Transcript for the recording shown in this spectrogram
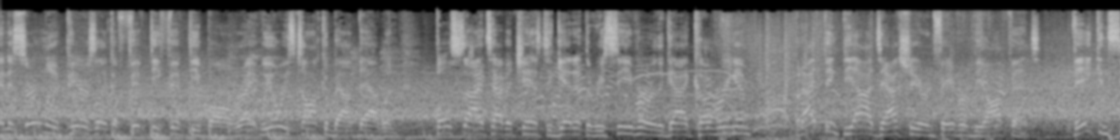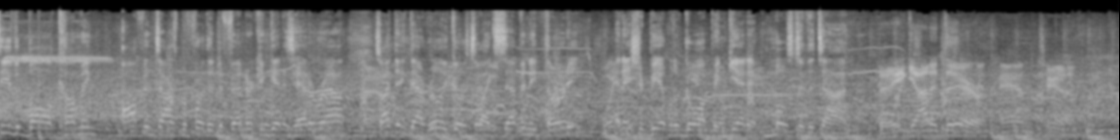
And it certainly appears like a 50-50 ball, right? We always talk about that when both sides have a chance to get it, the receiver or the guy covering him. But I think the odds actually are in favor of the offense. They can see the ball coming oftentimes before the defender can get his head around. So I think that really goes to like 70-30, and they should be able to go up and get it most of the time. He got it there. And 10.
